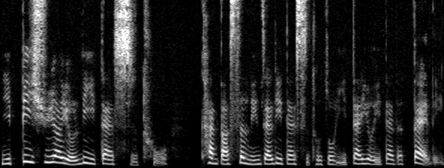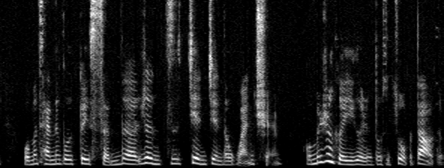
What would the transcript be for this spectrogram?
你必须要有历代使徒看到圣灵在历代使徒中一代又一代的带领，我们才能够对神的认知渐渐的完全。我们任何一个人都是做不到的，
